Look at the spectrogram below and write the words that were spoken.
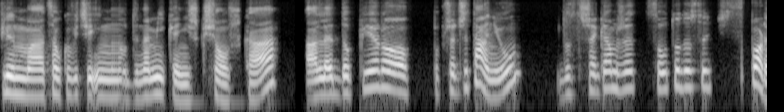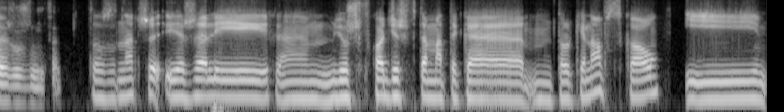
film ma całkowicie inną dynamikę niż książka, ale dopiero po przeczytaniu dostrzegam, że są to dosyć spore różnice. To znaczy, jeżeli już wchodzisz w tematykę mm, tolkienowską i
